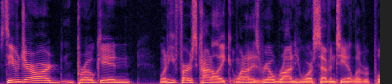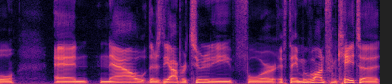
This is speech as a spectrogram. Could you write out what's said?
Steven Gerrard broke in when he first kind of like went on his real run, he wore 17 at Liverpool. And now there's the opportunity for if they move on from Keita,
